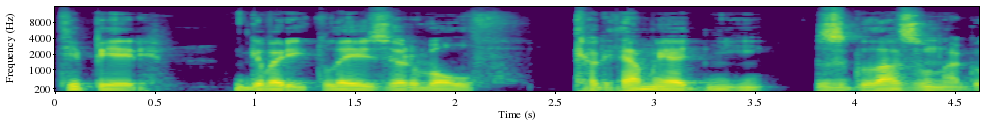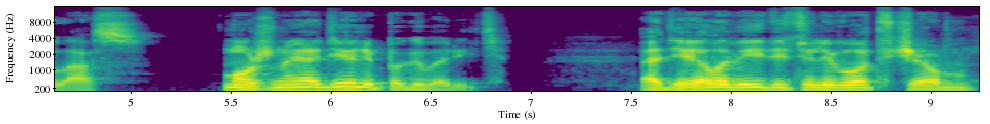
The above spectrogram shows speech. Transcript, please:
Теперь, говорит Лейзер Волф, когда мы одни, с глазу на глаз, можно и о деле поговорить. А дело, видите ли, вот в чем.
